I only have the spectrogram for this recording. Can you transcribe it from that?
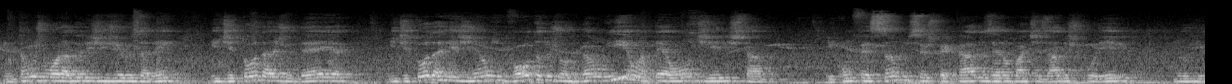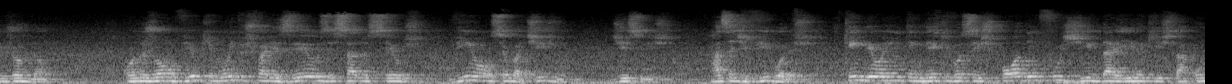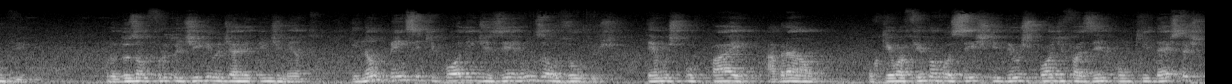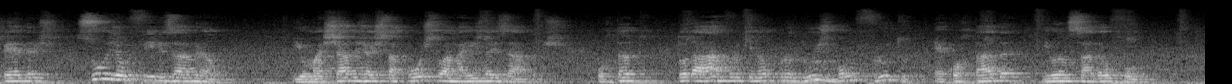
Então os moradores de Jerusalém e de toda a Judéia e de toda a região em volta do Jordão iam até onde ele estava, e confessando os seus pecados eram batizados por ele no Rio Jordão. Quando João viu que muitos fariseus e saduceus vinham ao seu batismo, disse-lhes: Raça de víboras, quem deu a entender que vocês podem fugir da ira que está por vir? Produzam fruto digno de arrependimento e não pensem que podem dizer uns aos outros: Temos por pai Abraão, porque eu afirmo a vocês que Deus pode fazer com que destas pedras surjam filhos a Abraão. E o machado já está posto à raiz das árvores. Portanto, toda árvore que não produz bom fruto é cortada e lançada ao fogo.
